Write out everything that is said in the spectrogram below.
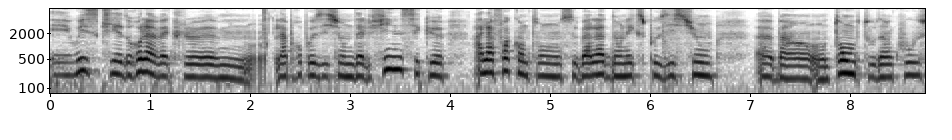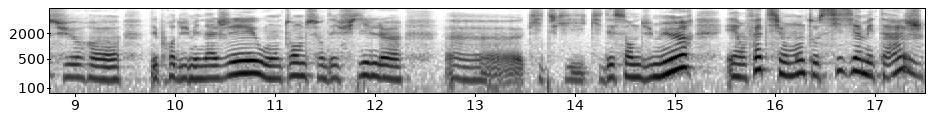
Et oui, ce qui est drôle avec la proposition de Delphine, c'est que à la fois quand on se balade dans l'exposition, euh, ben, on tombe tout d'un coup sur euh, des produits ménagers ou on tombe sur des fils euh, qui, descendent du mur. Et en fait, si on monte au sixième étage,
